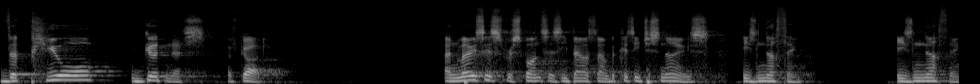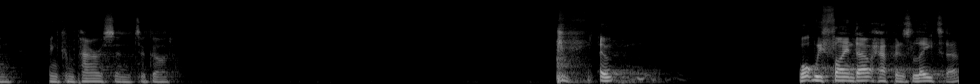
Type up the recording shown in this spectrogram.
the pure goodness of God. And Moses' response as he bows down because he just knows he's nothing. He's nothing in comparison to God. Oh, what we find out happens later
